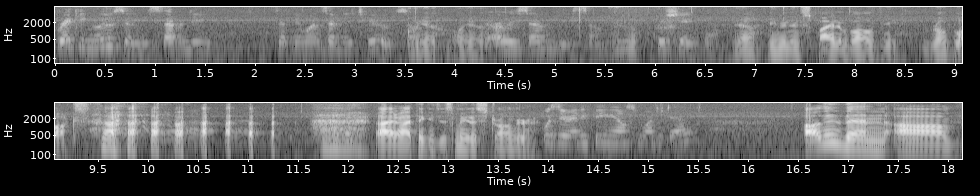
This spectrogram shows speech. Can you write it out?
breaking loose in 70, 71, 72. So Oh yeah. Oh yeah. the early 70s. So Yeah. appreciate that. Yeah. Even in spite of all the roadblocks. I don't know. I think it just made us stronger. Was there anything else you wanted to add? Other than, um,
